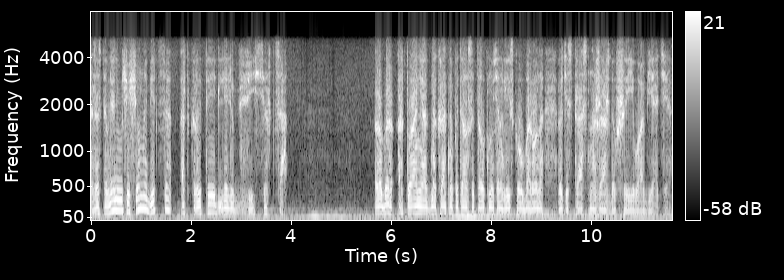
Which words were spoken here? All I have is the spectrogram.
заставляли учащенно биться открытые для любви сердца. Робер Артуа неоднократно пытался толкнуть английского барона в эти страстно жаждавшие его объятия.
